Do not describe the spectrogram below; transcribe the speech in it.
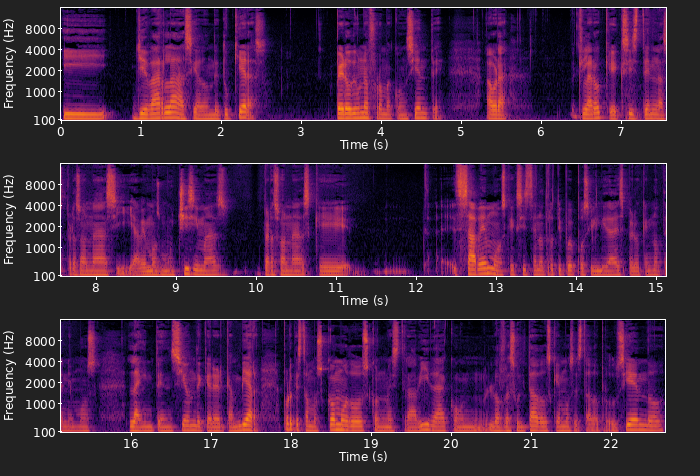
y llevarla hacia donde tú quieras, pero de una forma consciente. Ahora, claro que existen las personas y habemos muchísimas personas que sabemos que existen otro tipo de posibilidades, pero que no tenemos la intención de querer cambiar, porque estamos cómodos con nuestra vida, con los resultados que hemos estado produciendo,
